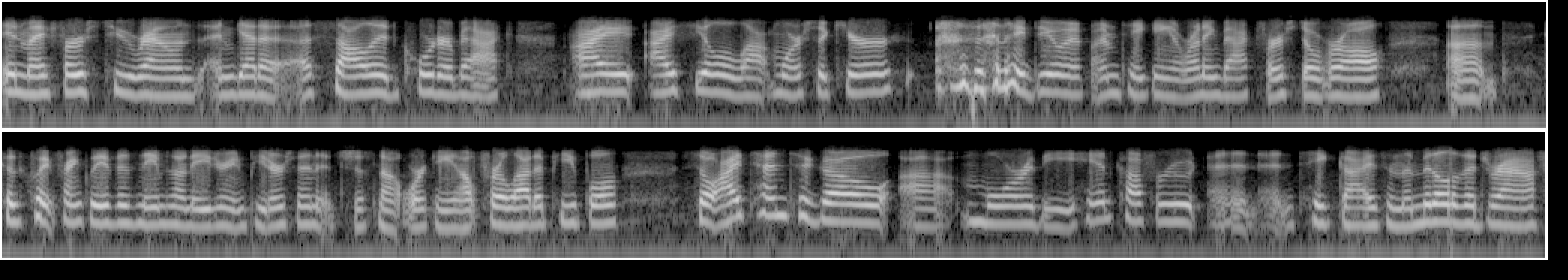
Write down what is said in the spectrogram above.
in my first two rounds and get a, a solid quarterback, I I feel a lot more secure than I do if I'm taking a running back first overall. Um, because quite frankly, if his name's on Adrian Peterson, it's just not working out for a lot of people. So I tend to go uh, more the handcuff route and and take guys in the middle of the draft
